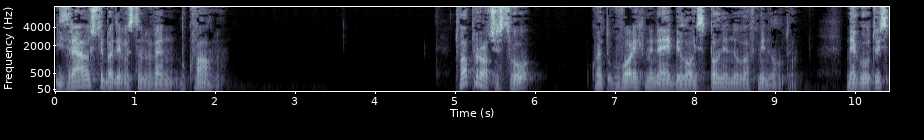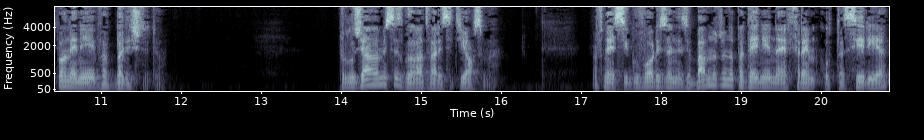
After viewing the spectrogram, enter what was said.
Израел ще бъде възстановен буквално. Това пророчество, което говорихме, не е било изпълнено в миналото. Неговото изпълнение е в бъдещето. Продължаваме с глава 28. В нея си говори за незабавното нападение на Ефрем от Асирия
